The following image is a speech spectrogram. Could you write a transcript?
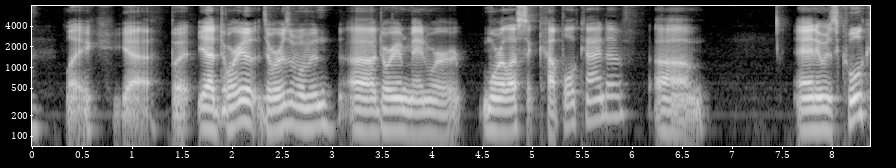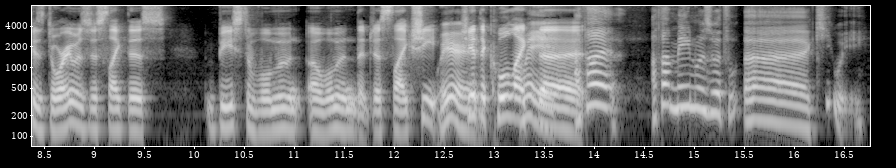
like, yeah. But yeah, Doria, Doria's a woman. Uh, Doria and Maine were more or less a couple, kind of. Um, and it was cool because Doria was just like this beast of woman, a woman that just like she Weird. she had the cool like Wait, the I thought I thought Maine was with uh Kiwi.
